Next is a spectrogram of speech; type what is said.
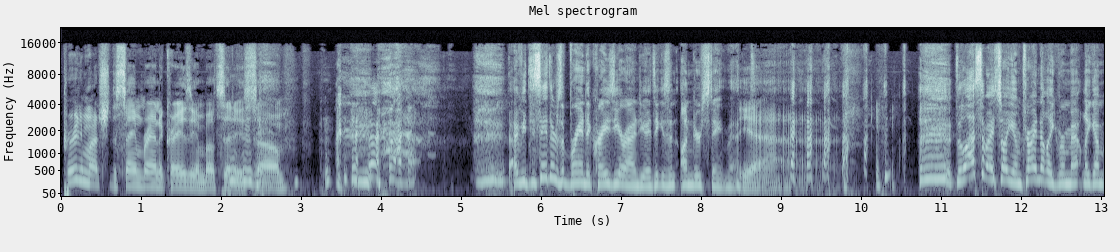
pretty much the same brand of crazy in both cities. So I mean, to say there's a brand of crazy around you, I think is an understatement. yeah, The last time I saw you, I'm trying to like remember, like I'm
